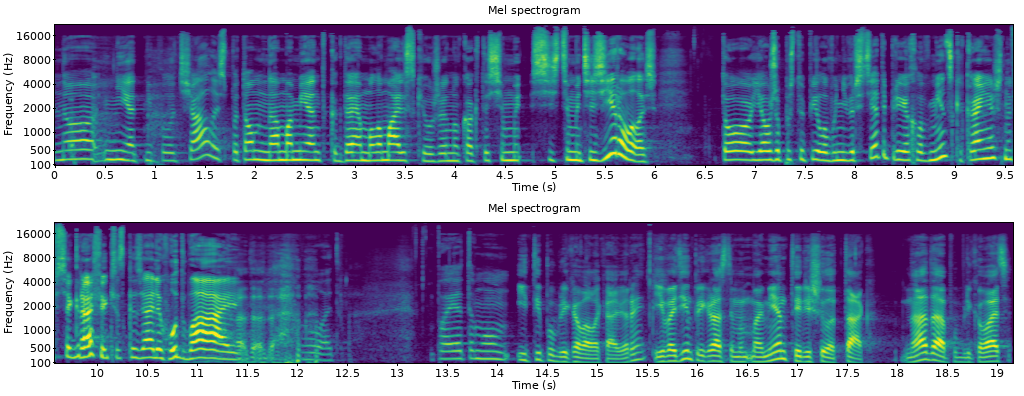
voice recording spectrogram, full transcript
Но нет, не получалось. Потом на момент, когда я маломальски уже ну как-то систематизировалась, то я уже поступила в университет и приехала в Минск, и, конечно, все графики сказали «goodbye». Да-да-да. Вот. Поэтому... И ты публиковала каверы, и в один прекрасный момент ты решила, так, надо опубликовать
